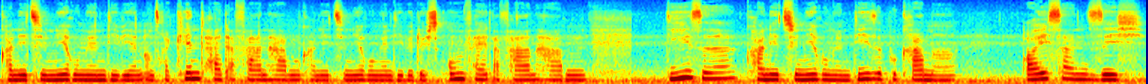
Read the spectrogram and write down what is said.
Konditionierungen, die wir in unserer Kindheit erfahren haben, Konditionierungen, die wir durchs Umfeld erfahren haben. Diese Konditionierungen, diese Programme äußern sich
